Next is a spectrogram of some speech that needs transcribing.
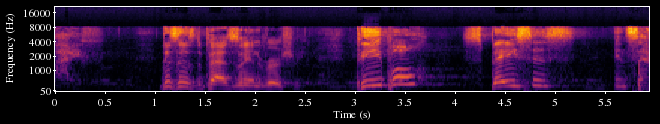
life. This is the pastor's anniversary. People, spaces, and sound.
